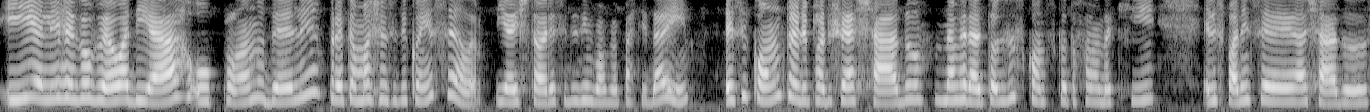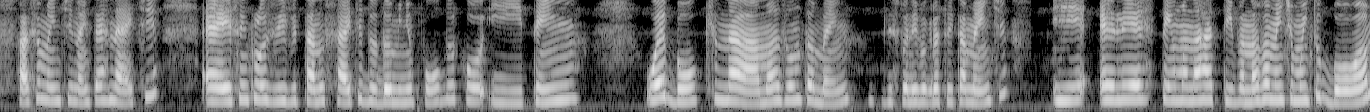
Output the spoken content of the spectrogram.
E ele resolveu adiar o plano dele para ter uma chance de conhecê-la. E a história se desenvolve a partir daí. Esse conto ele pode ser achado, na verdade, todos os contos que eu tô falando aqui, eles podem ser achados facilmente na internet. É, esse inclusive está no site do domínio público e tem o e-book na Amazon também, disponível gratuitamente. E ele tem uma narrativa novamente muito boa.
